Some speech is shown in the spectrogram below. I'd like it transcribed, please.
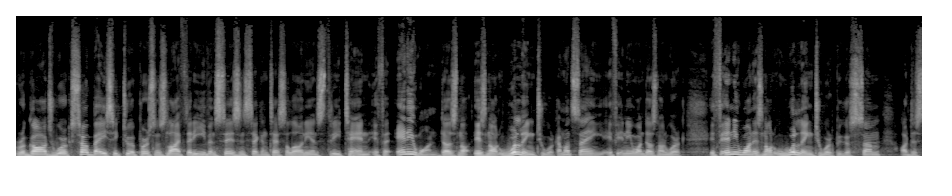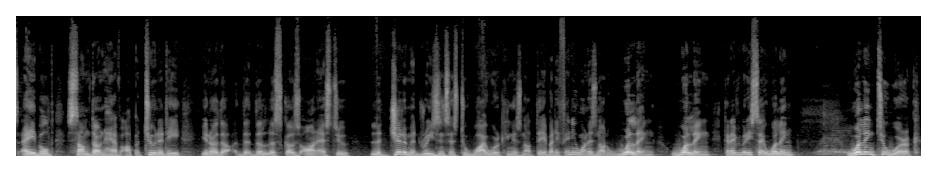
regards work so basic to a person's life that he even says in 2 Thessalonians 3:10 if anyone does not is not willing to work I'm not saying if anyone does not work. If anyone is not willing to work because some are disabled some don't have opportunity you know the, the, the list goes on as to legitimate reasons as to why working is not there. But if anyone is not willing willing can everybody say willing? Willing, willing to work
